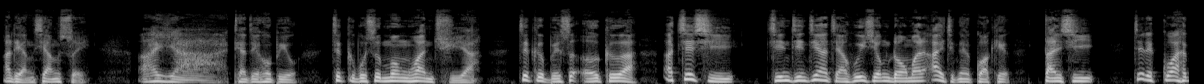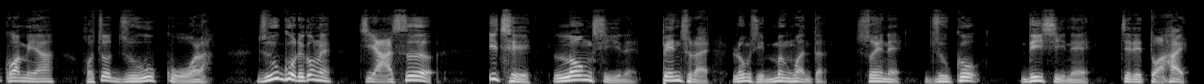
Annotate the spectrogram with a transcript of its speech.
啊，两相随，哎呀，听这好标，这个不是梦幻曲，啊，这个不是儿歌啊，啊，这是真真正正非常浪漫爱情的歌曲。但是这个歌的歌名叫做《如果》啦，如果来讲呢，假设一切拢是呢编出来，拢是梦幻的，所以呢，如果你是呢这个大海，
